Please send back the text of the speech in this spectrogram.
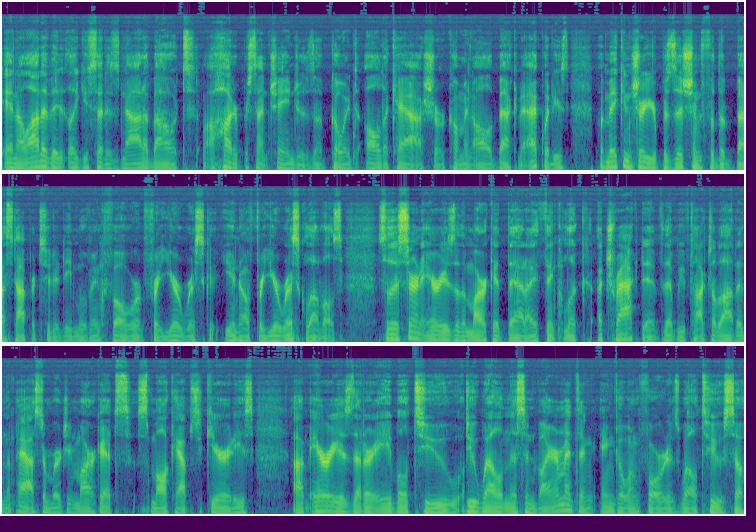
and a lot of it, like you said, is not about 100% changes of going to all to cash or coming all back into equities, but making sure you're positioned for the best opportunity moving forward for your risk, you know, for your risk levels. So there's certain areas of the market that I think look attractive that we've talked about in the past, emerging markets, small cap securities, um, areas that are able to do well in this environment and, and going forward as well too. So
